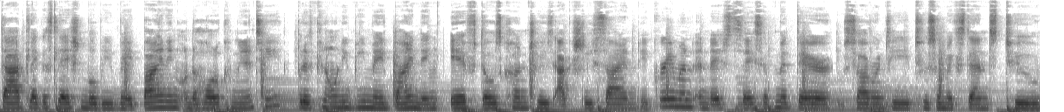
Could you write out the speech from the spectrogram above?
that legislation will be made binding on the whole community, but it can only be made binding if those countries actually sign the agreement and they, they submit their sovereignty to some extent to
